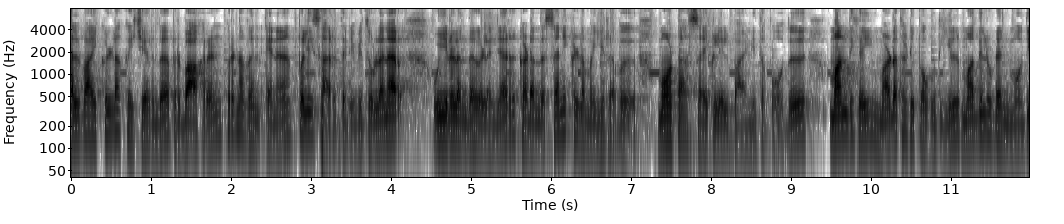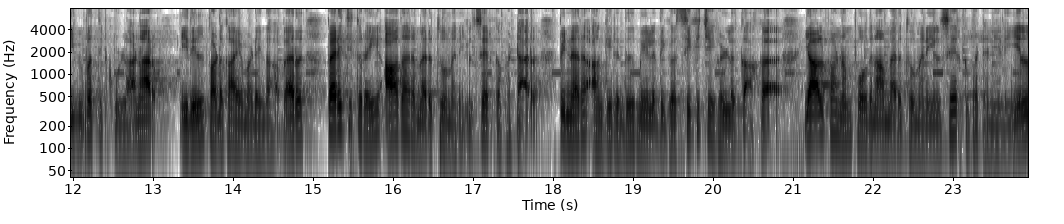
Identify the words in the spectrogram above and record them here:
அல்வாய் கிழக்கைச் சேர்ந்த பிரபாகரன் பிரணவன் என போலீசார் தெரிவித்துள்ளனர். உயிரிழந்த இளைஞர் கடந்த சனிக்கிழமை இரவு மோட்டார் சைக்கிளில் பயணித்த போது மந்திகை மடத்தடி பகுதியில் மதிலுடன் மோதி விபத்திற்குள்ளானார். இதில் படுகாயமடைந்த அவர் பருத்தித்துறை ஆதார மருத்துவமனையில் சேர்க்கப்பட்டார். பின்னர் அங்கிருந்து மேலதிக சிகிச்சைகளுக்காக யாழ்ப்பாணம் போதனா மருத்துவமனையில் சேர்க்கப்பட்ட நிலையில்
